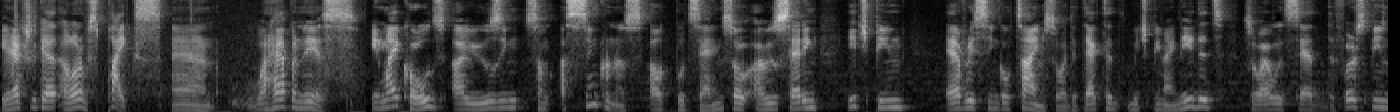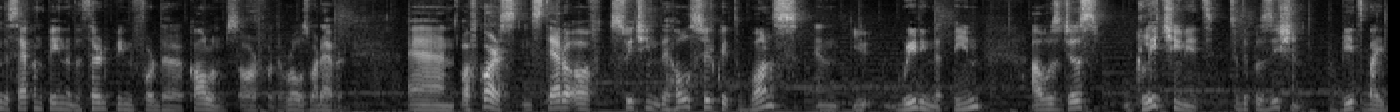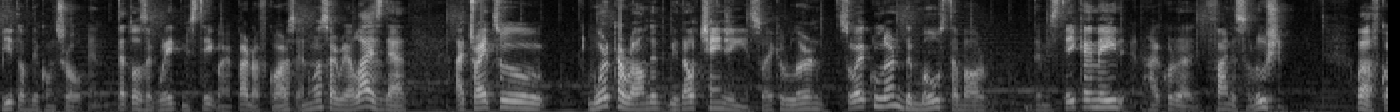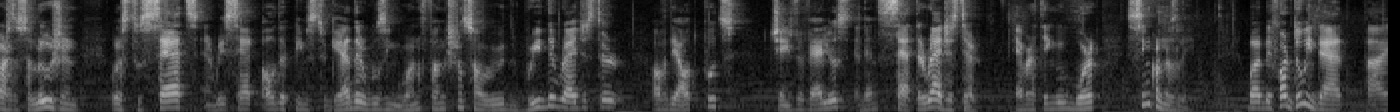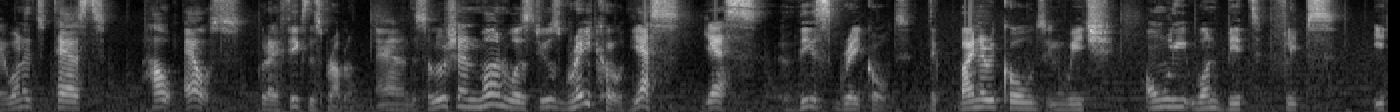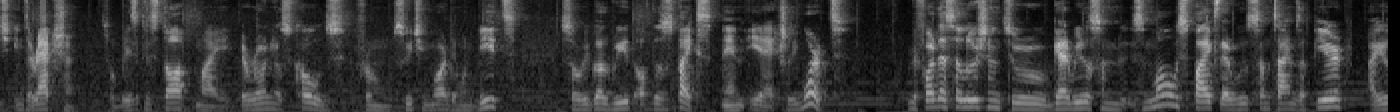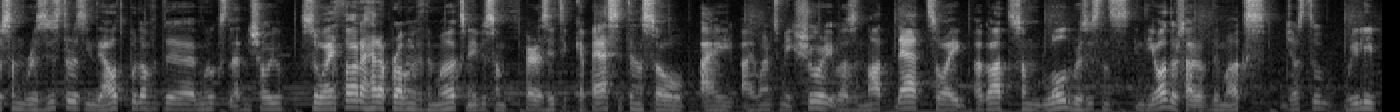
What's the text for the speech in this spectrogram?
it actually got a lot of spikes. And what happened is in my codes I'm using some asynchronous output settings. So I was setting each pin every single time. So I detected which pin I needed. So I would set the first pin the second pin and the third pin for the columns or for the rows whatever and of course instead of switching the whole circuit once and reading that pin I was just glitching it to the position bit by bit of the control. And that was a great mistake by my part of course. And once I realized that I tried to work around it without changing it so I could learn so I could learn the most about the mistake I made and how could I find a solution. Well of course the solution was to set and reset all the pins together using one function so we would read the register of the outputs change the values and then set the register everything would work synchronously but before doing that I wanted to test how else could I fix this problem? And the solution one was to use gray code. Yes, yes, this gray code. The binary code in which only one bit flips each interaction. So basically stop my erroneous codes from switching more than one bit. So we got rid of those spikes and it actually worked. Before the solution to get rid of some small spikes that will sometimes appear, I used some resistors in the output of the MUX, let me show you. So I thought I had a problem with the MUX, maybe some parasitic capacitance, so I, I wanted to make sure it was not that, so I, I got some load resistance in the other side of the MUX just to really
